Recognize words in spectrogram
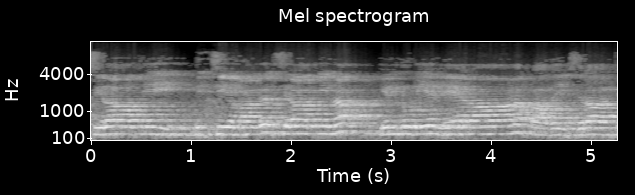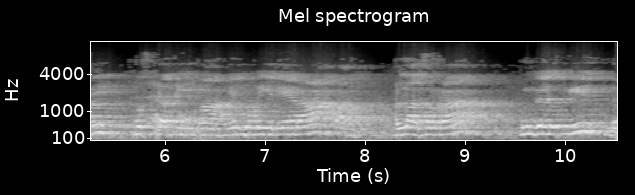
சிராதி நிச்சயமாக சிராதினா என்னுடைய நேரான பாதை. சிராதி முஸ்தகீமா என்னுடைய நேரான பாதை. அல்லாஹ் சொல்றான் உங்களுக்கு இந்த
